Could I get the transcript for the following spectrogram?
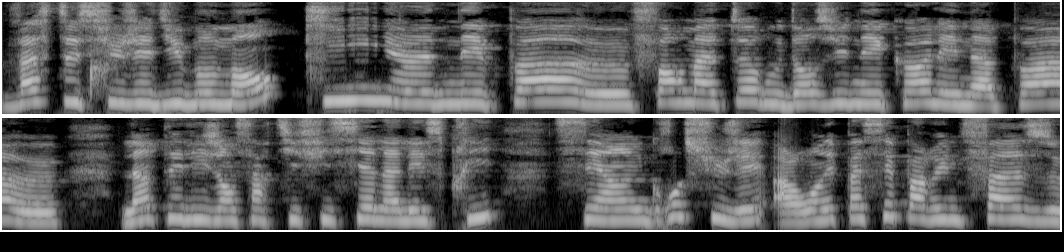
vaste sujet du moment. Qui euh, n'est pas euh, formateur ou dans une école et n'a pas euh, l'intelligence artificielle à l'esprit, c'est un gros sujet. Alors on est passé par une phase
